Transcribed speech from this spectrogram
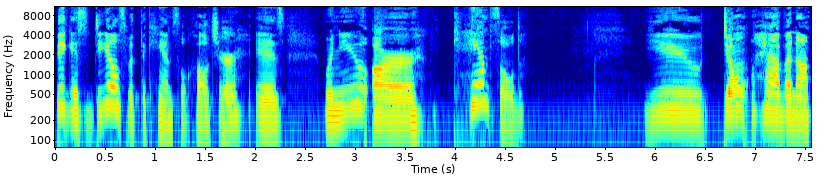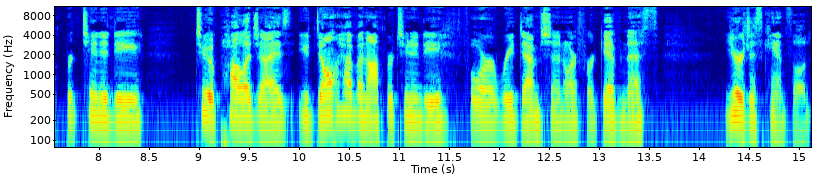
biggest deals with the cancel culture is when you are canceled, you don't have an opportunity to apologize. You don't have an opportunity for redemption or forgiveness. You're just canceled,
